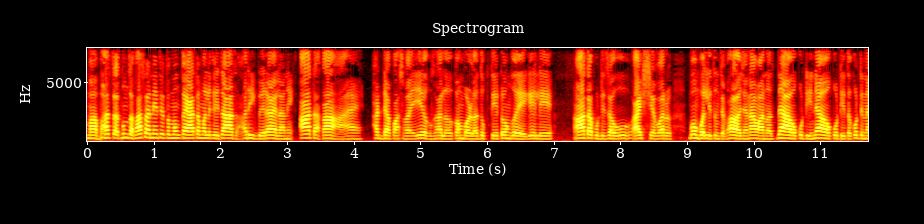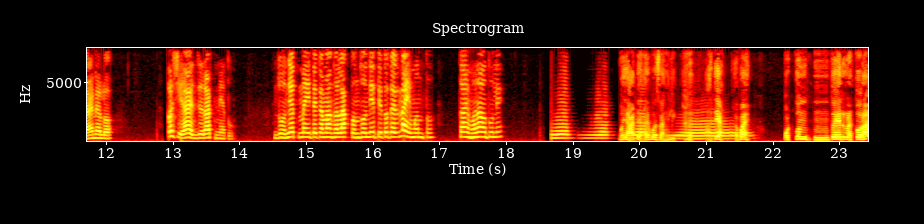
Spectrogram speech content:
मा भाचा तुमचा भासा नेते तर मग काय आता मला काही जायचं हरिक बी राहिला नाही. आता काय? हड्ड्या पासवा एक झालं कंबळला दुखते टोंगळे गेले. आता कुठे जाऊ? आयुष्यभर बोंबलली तुमच्या भावाच्या नावानं. न्याव कुठे न्याव कुठे तर कुठे नाही नेलं. कशी आहे जे नाही तू जो नेत नाही त्याच्या मागं लागतो जो नेते तर त्याला नाही म्हणतो. काय म्हणावं तुले? मग आत्या आहे बा चांगली. आत्या हा पाय. पटकन तयारी राखतो रा.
